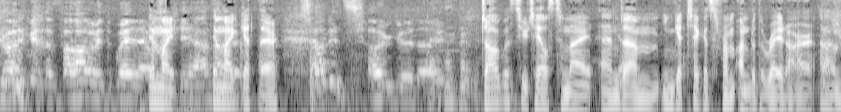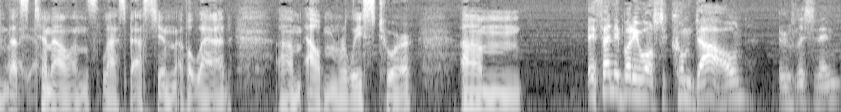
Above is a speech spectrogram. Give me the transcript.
we were drunk at the bar with where there It was might a piano. it might get there. Sounded so good, eh? Dog with Two Tails tonight, and Yeah. um, you can get tickets from Under the Radar. Um, right, that's yeah. Tim Allen's Last Bastion of a Lad um, album release tour. Um, if anybody wants to come down who's listening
